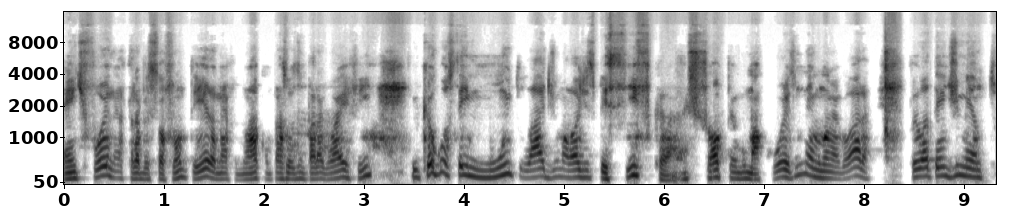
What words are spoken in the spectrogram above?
A gente foi, né, atravessou a fronteira, né, lá comprar as coisas no Paraguai, enfim. E o que eu gostei muito lá de uma loja específica, shopping, alguma coisa, não lembro o nome agora, foi o atendimento.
